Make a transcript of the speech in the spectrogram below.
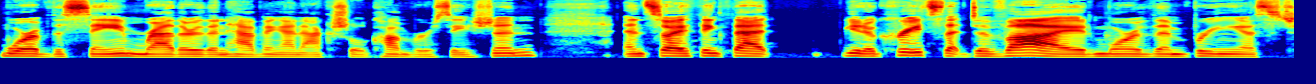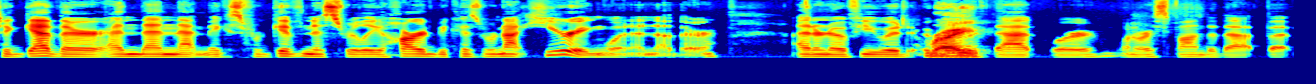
more of the same rather than having an actual conversation and so i think that you know creates that divide more than bringing us together and then that makes forgiveness really hard because we're not hearing one another i don't know if you would agree right. with that or want to respond to that but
